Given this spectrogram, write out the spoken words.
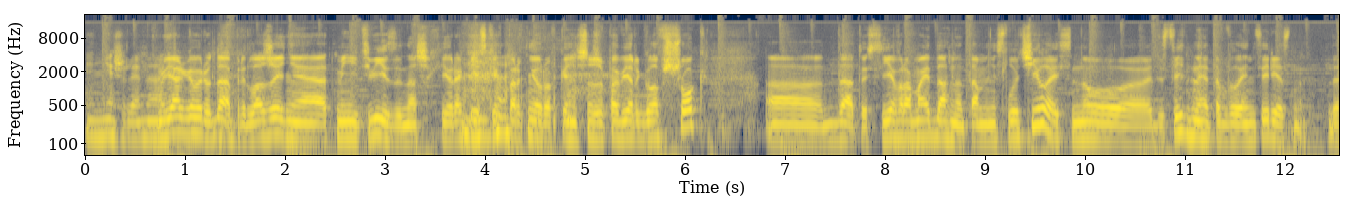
нежели на... Ну, я говорю, да, предложение отменить визы наших европейских партнеров, конечно же, повергло в шок. А, Да, то есть Евромайдана там не случилось, но действительно это было интересно, да.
